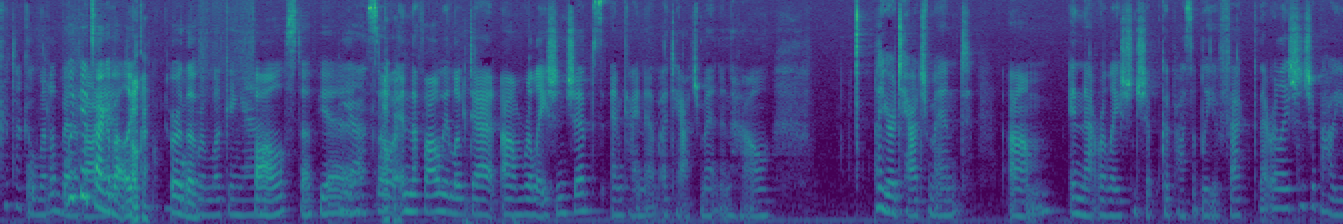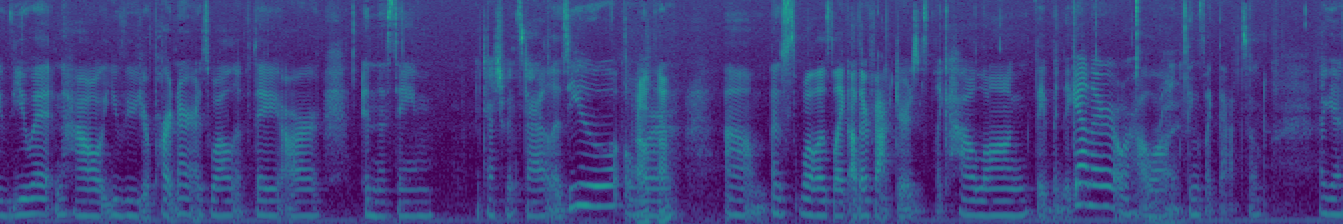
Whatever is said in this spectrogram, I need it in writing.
could talk a little bit. we could talk it, about like Okay. or what the we're looking at. fall stuff. Yeah. Yeah. So Okay. in the fall, we looked at um, relationships and kind of attachment and how your attachment um, in that relationship could possibly affect that relationship, how you view it, and how you view your partner as well if they are in the same attachment style as you, or Okay. um, as well as like other factors like how long they've been together or how long Right. things like that. So. I guess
